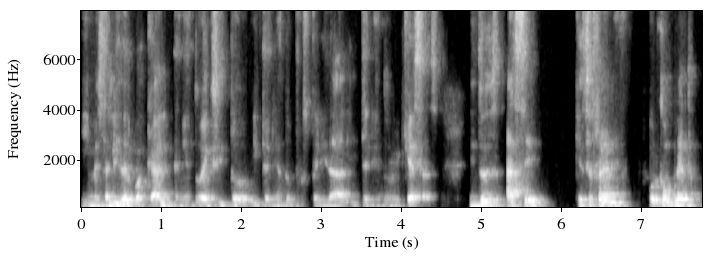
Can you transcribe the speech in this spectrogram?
y me salí del huacal teniendo éxito y teniendo prosperidad y teniendo riquezas. Entonces hace que se frene por completo.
